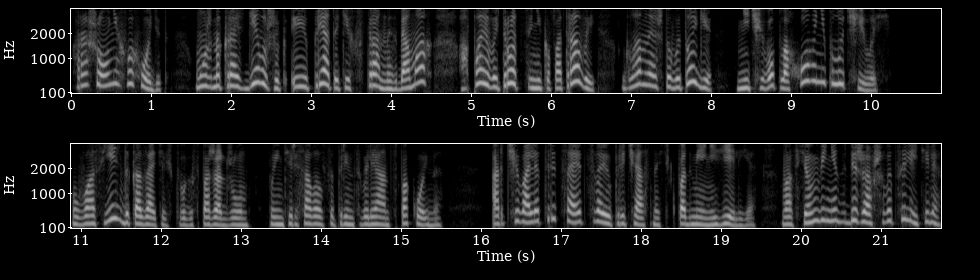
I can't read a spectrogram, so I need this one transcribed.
Хорошо у них выходит. Можно красть девушек и прятать их в странных домах, опаивать родственников отравой. Главное, что в итоге ничего плохого не получилось. У вас есть доказательства, госпожа Джун? Поинтересовался принц Валиант спокойно. Арчиваль отрицает свою причастность к подмене зелья, во всем винит сбежавшего целителя.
